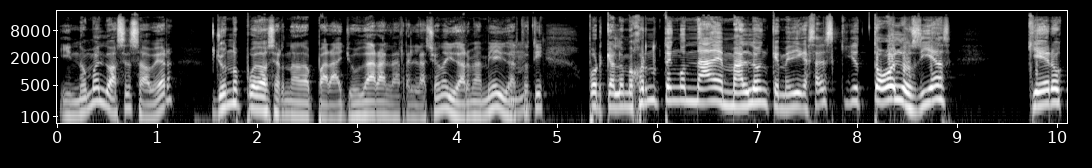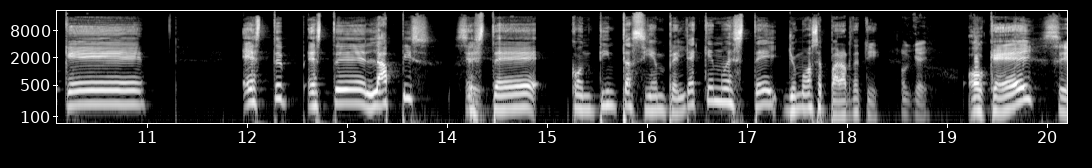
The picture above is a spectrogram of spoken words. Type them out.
y no me lo haces saber, yo no puedo hacer nada para ayudar a la relación, ayudarme a mí, ayudarte a ti. Porque a lo mejor no tengo nada de malo en que me digas, ¿sabes que Yo todos los días quiero que este, este lápiz Sí. esté con tinta siempre. El día que no esté, yo me voy a separar de ti. Ok. Ok. Sí.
